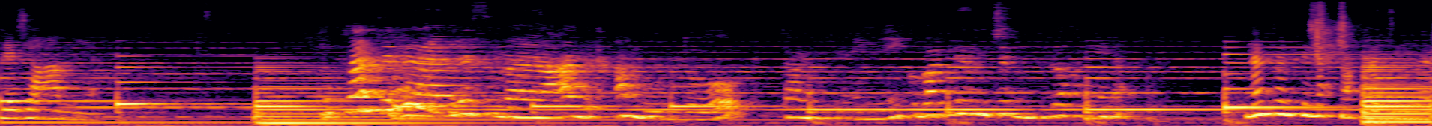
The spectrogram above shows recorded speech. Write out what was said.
ثلاجة عامية. خاطر لازم عندك أمبوتو تعمل في عينيك وبعدين تجيب اللون هنا. نجم في نحن قاعدين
